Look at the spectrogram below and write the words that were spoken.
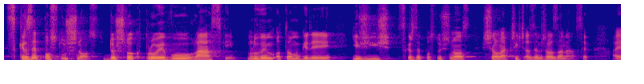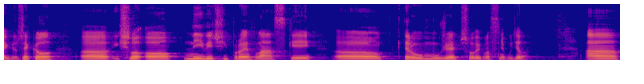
skrze poslušnost došlo k projevu lásky. Mluvím o tom, kdy Ježíš skrze poslušnost šel na kříž a zemřel za nás. A jak řekl uh, šlo o největší projev lásky, uh, kterou může člověk vlastně udělat. A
